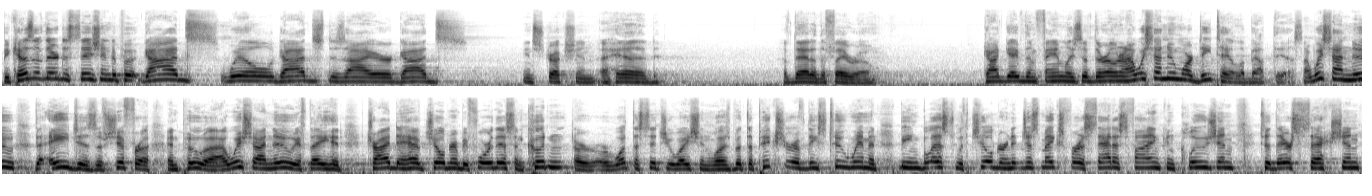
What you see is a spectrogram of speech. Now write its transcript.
because of their decision to put God's will, God's desire, God's instruction ahead of that of the Pharaoh. God gave them families of their own. And I wish I knew more detail about this. I wish I knew the ages of Shiphrah and Puah. I wish I knew if they had tried to have children before this and couldn't or, or what the situation was. But the picture of these two women being blessed with children, it just makes for a satisfying conclusion to their section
